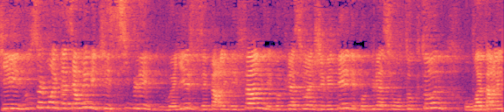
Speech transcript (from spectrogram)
qui est non seulement exacerbée, mais qui est ciblée. Vous voyez, je vous ai parlé des femmes, des populations LGBT, des populations autochtones. On, pourrait parler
